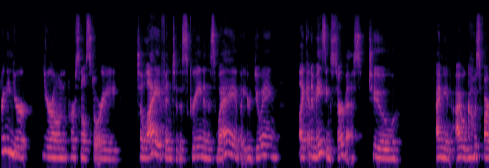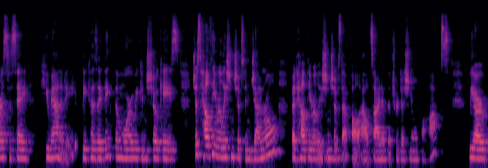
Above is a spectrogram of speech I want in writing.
bringing your your own personal story to life and to the screen in this way but you're doing like an amazing service to i mean i would go as far as to say humanity because I think the more we can showcase just healthy relationships in general, but healthy relationships that fall outside of the traditional box, we are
